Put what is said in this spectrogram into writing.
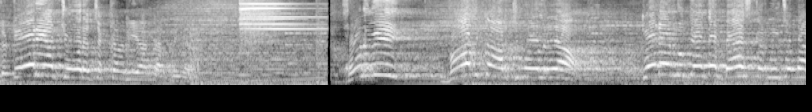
ਲਟੇਰਿਆਂ ਚੋਰ ਚੱਕਾਂ ਦੀਆਂ ਕਰਦੀਆਂ ਹੁਣ ਵੀ ਬਾਦ ਘਰ ਚ ਬੋਲ ਰਿਹਾ, ਕਿਹੜੇ ਮੁੱਦੇ ਤੇ ਬਹਿਸ ਕਰਨੀ ਚਾਹੁੰਦਾ?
